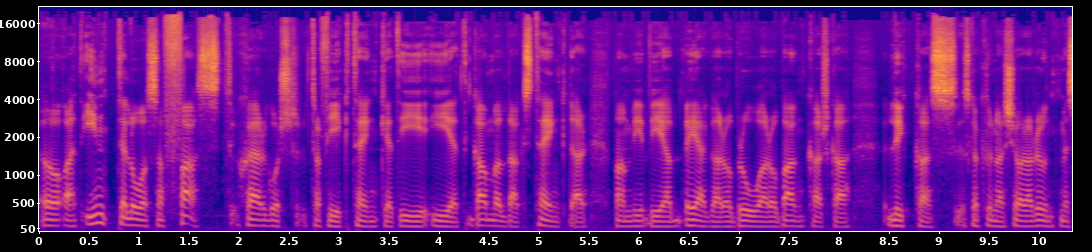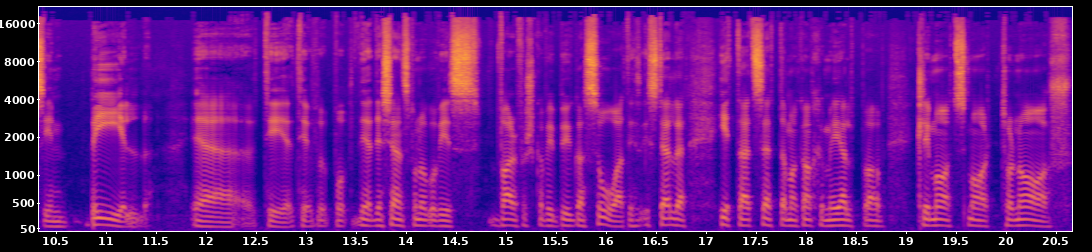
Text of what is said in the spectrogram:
Och att inte låsa fast skärgårdstrafiktänket i, i ett gammaldags tänk där man via vägar och broar och bankar ska lyckas, ska kunna köra runt med sin bil Eh, till, till, på, det, det, känns på något vis, varför ska vi bygga så? Att istället hitta ett sätt där man kanske med hjälp av klimatsmart tonnage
